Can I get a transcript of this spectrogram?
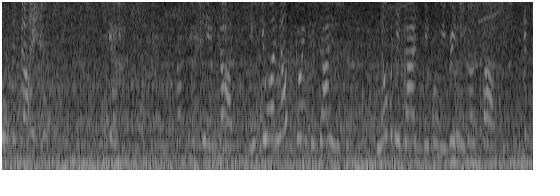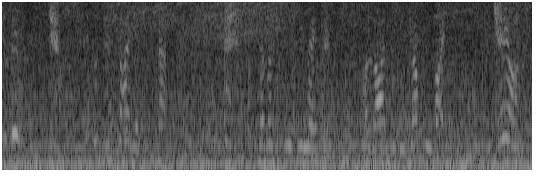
want to die. Pushing it, God. you, you are not going to die, Lucas. Nobody dies before we reach those bars. It's as if it was decided that uh, ever since we met, our lives have been governed by chaos.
